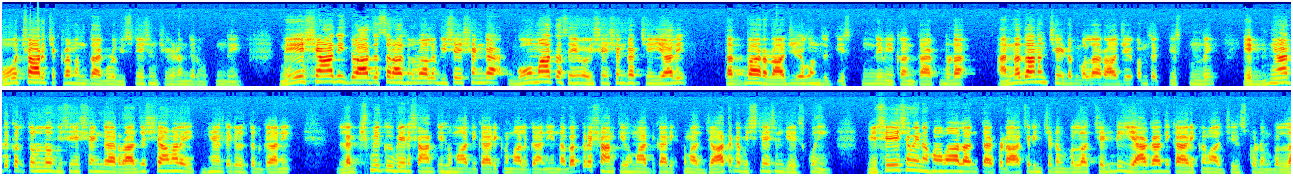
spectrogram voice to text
గోచార చక్రం అంతా కూడా విశ్లేషణ చేయడం జరుగుతుంది. మేషాది ద్వాదశ రాశుల వాళ్ళు విశేషంగా గోమాత సేవ విశేషంగా చేయాలి. తద్వారా రాజయోగం సిద్ధిస్తుంది మీకంతా కూడా. అన్నదానం చేయడం వల్ల రాజయోగం సిద్ధిస్తుంది యజ్ఞాతకృతుల్లో విశేషంగా రాజశ్యామల యజ్ఞాతకృతులు కానీ లక్ష్మీ కుబేర శాంతి హోమాది కార్యక్రమాలు కానీ నవగ్రహ శాంతి హోమాది కార్యక్రమాలు జాతక విశ్లేషణ చేసుకుని విశేషమైన హోమాలంతా కూడా ఆచరించడం వల్ల చండి యాగాది కార్యక్రమాలు చేసుకోవడం వల్ల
